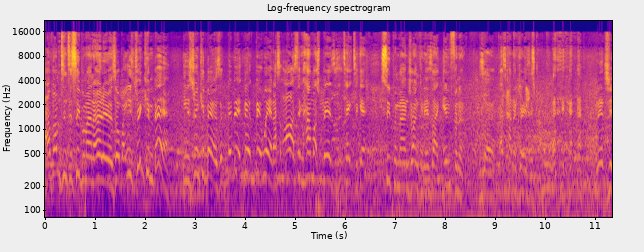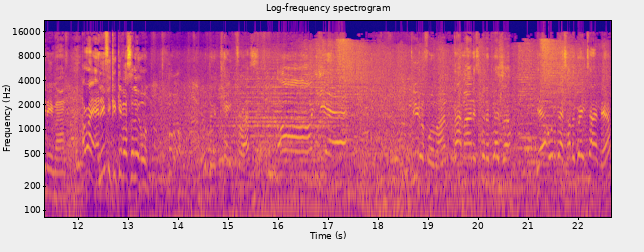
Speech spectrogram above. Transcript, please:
I bumped into Superman earlier as well, but he's drinking beer. He was drinking beer. It was a bit, bit, bit, weird. I asked him how much beers does it take to get Superman drunk, and he's like infinite. So that's kind of crazy. drunk. Literally, man. All right, and if you could give us a little with the cake for us. Oh yeah. Beautiful, man. Batman, it's been a pleasure. Yeah, all the best. Have a great time, yeah?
